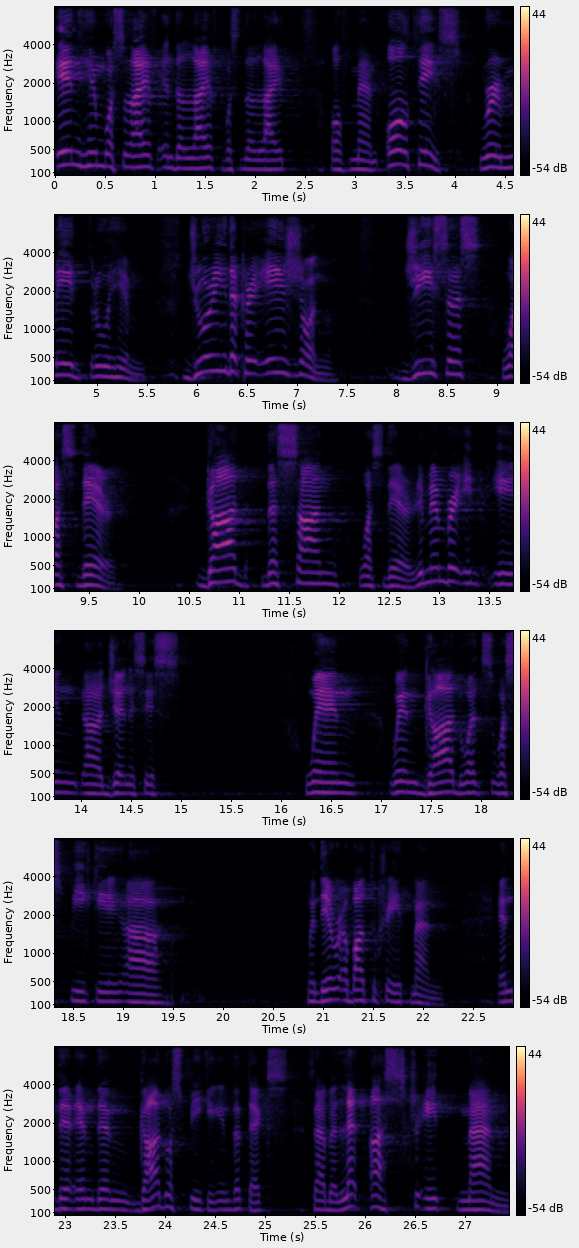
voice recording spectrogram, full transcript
In Him was life, and the life was the light of man. All things were made through Him. During the creation, Jesus was there. God the Son was there. Remember in, in uh, Genesis when, when God was, was speaking, uh, when they were about to create man. And, the, and then God was speaking in the text, sabi, let us create man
